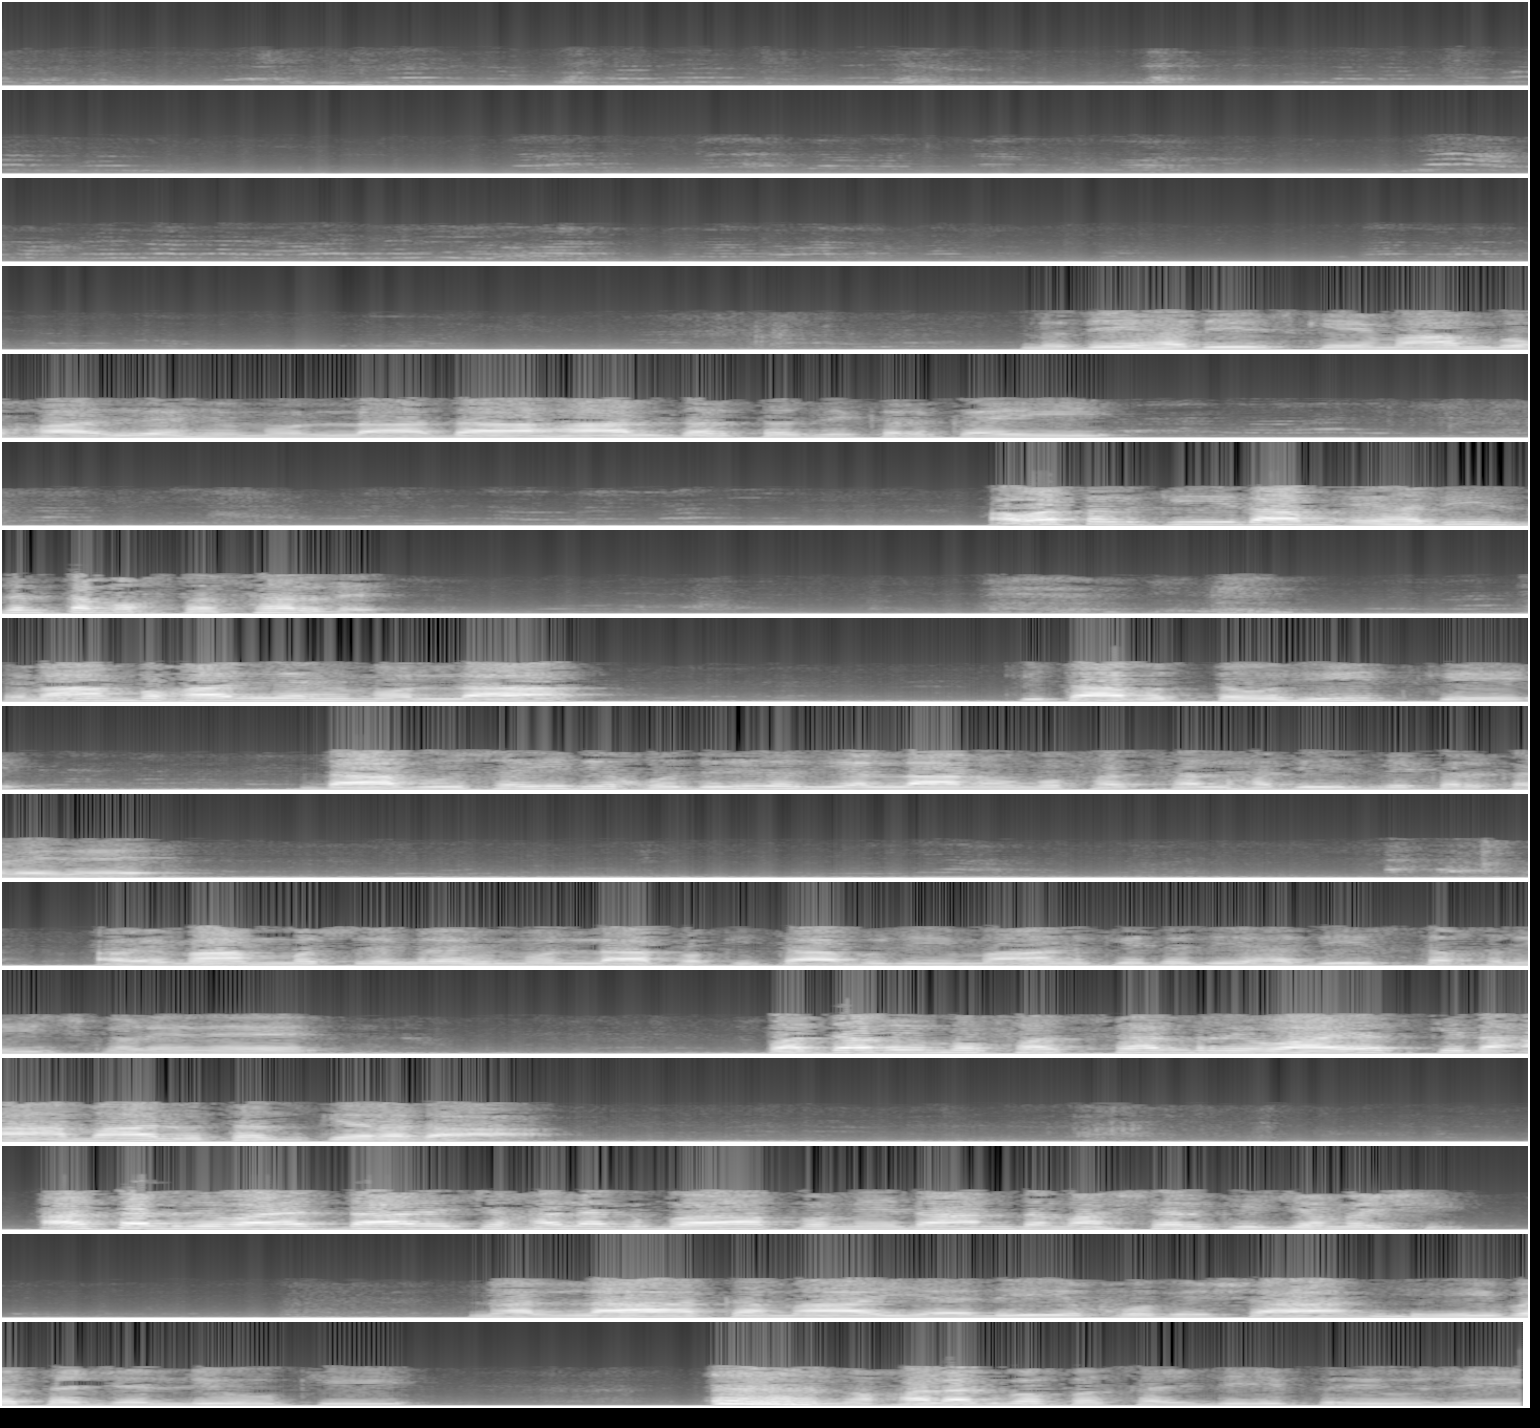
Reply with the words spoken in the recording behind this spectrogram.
نو دی حدیث کې امام بخاری رحم الله دا حال درته ذکر کړي او اصل کې دا حدیث دلته مختصر دی امام بخاری رحم الله کتاب التوحید کې دا ابو سعید خدری رضی اللہ عنہ مفصل حدیث ذکر کرے دے او امام مسلم رحم الله په کتاب الایمان کې د دې حدیث تخریج کړي دي په دغه مفصل روایت کې د اعمال تذکرہ ده اصل روایت دار چې خلق با په میدان د محشر کې جمع شي نو الله کما یلیق بشانه وتجلیو کی نو خلق به په سجدی پریوزی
